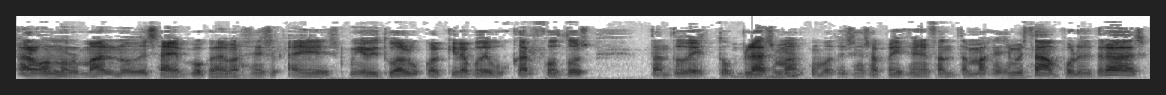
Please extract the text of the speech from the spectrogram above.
Algo normal, ¿no? De esa época. Además es, es muy habitual, cualquiera puede buscar fotos tanto de ectoplasmas como de esas apariciones fantasmas que siempre estaban por detrás,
